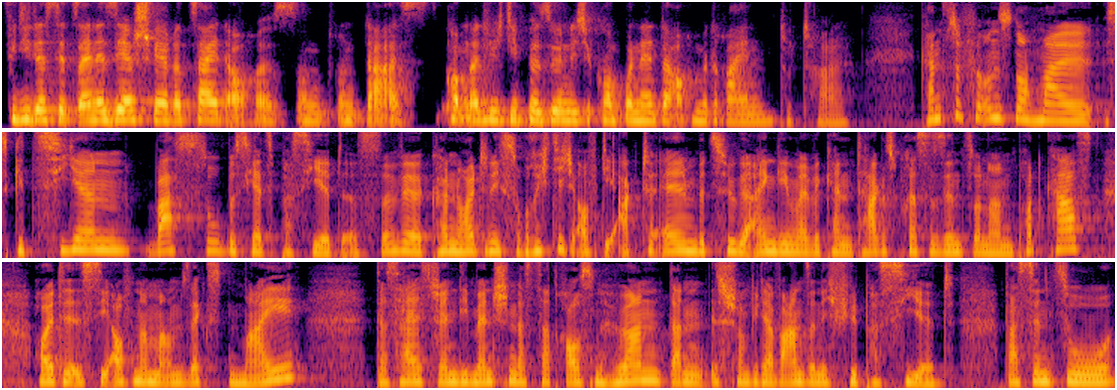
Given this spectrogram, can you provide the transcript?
für die das jetzt eine sehr schwere Zeit auch ist. Und, und da ist, kommt natürlich die persönliche Komponente auch mit rein. Total. Kannst du für uns nochmal skizzieren, was so bis jetzt passiert ist? Wir können heute nicht so richtig auf die aktuellen Bezüge eingehen, weil wir keine Tagespresse sind, sondern ein Podcast. Heute ist die Aufnahme am 6. Mai. Das heißt, wenn die Menschen das da draußen hören, dann ist schon wieder wahnsinnig viel passiert. Was sind so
